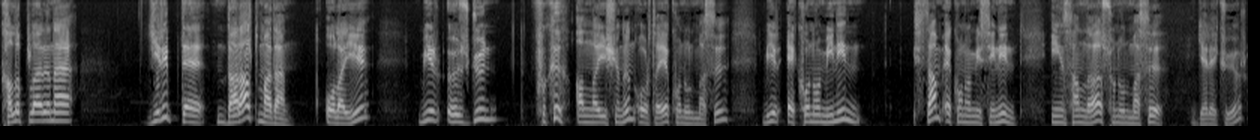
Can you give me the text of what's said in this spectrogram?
kalıplarına girip de daraltmadan olayı bir özgün fıkıh anlayışının ortaya konulması, bir ekonominin İslam ekonomisinin insanlığa sunulması gerekiyor.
